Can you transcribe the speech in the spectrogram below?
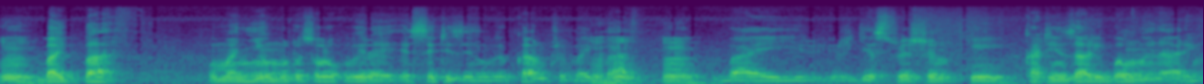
Mm. by birth. Omanyi omuntu osobola okubeera a citizen of a country by birth mm. by registration. Kati nzalibwa mu nrm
